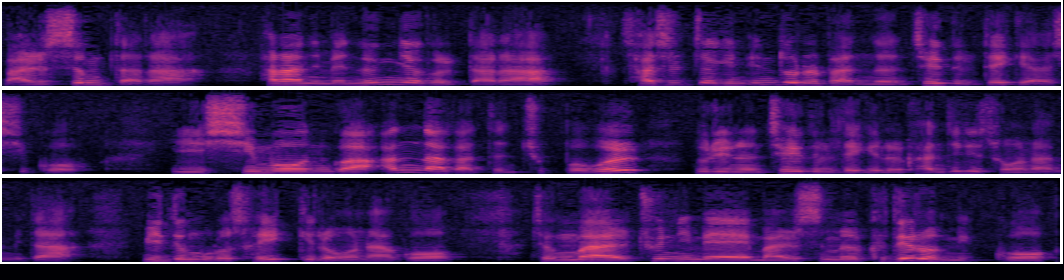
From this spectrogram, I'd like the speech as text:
말씀 따라 하나님의 능력을 따라 사실적인 인도를 받는 저희들 되게 하시고 이 시몬과 안나 같은 축복을 누리는 저희들 되기를 간절히 소원합니다. 믿음으로 서 있기를 원하고 정말 주님의 말씀을 그대로 믿고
